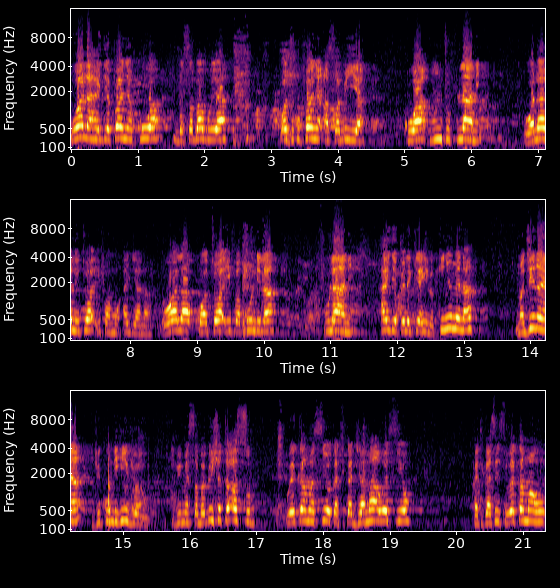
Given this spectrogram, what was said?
wala haijafanya kuwa ndo sababu ya watu kufanya asabia kwa mtu fulani wala litoa ifa muajana wala kwa taifa kundi la fulani. Haijapelekea hilo. Kinyume na majina ya vikundi hivyo vimesababisha taasub. We kama sio katika jamaa we sio katika sisi. We kama hu,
